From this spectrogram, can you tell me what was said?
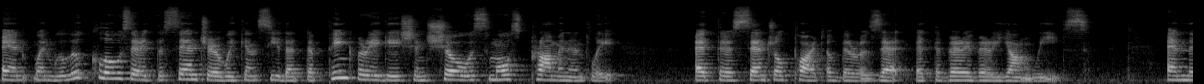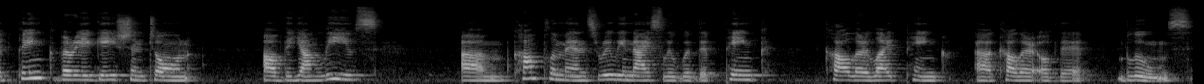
And when we look closer at the center, we can see that the pink variegation shows most prominently at the central part of the rosette at the very, very young leaves. And the pink variegation tone of the young leaves um, complements really nicely with the pink color, light pink uh, color of the blooms,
